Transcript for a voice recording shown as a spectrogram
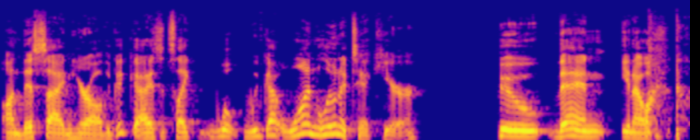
on this side and here are all the good guys. It's like, well, we've got one lunatic here who then, you know,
